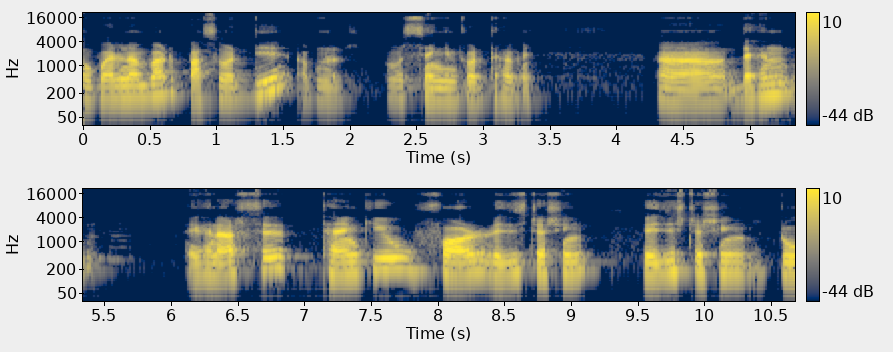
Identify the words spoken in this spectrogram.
মোবাইল নাম্বার পাসওয়ার্ড দিয়ে আপনার, আমার সিঙ্গিন করতে হবে। দেখেন, এখানে আসছে thank you for registration registration to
